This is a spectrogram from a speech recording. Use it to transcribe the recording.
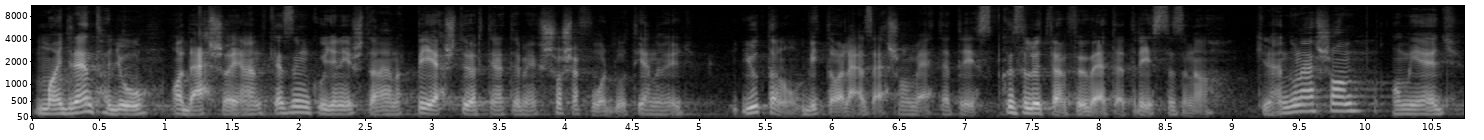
Majd rendhagyó adással jelentkezünk, ugyanis talán a PS története még sose fordult ilyen, hogy jutalom vitorlázáson vehetett részt. Közel 50 fő vehetett részt ezen a kiránduláson, ami egy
